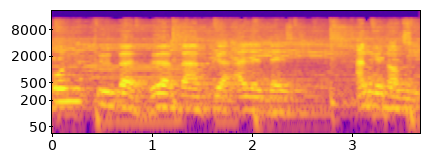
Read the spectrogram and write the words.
unüberhörbar für alle Welt, angenommen.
